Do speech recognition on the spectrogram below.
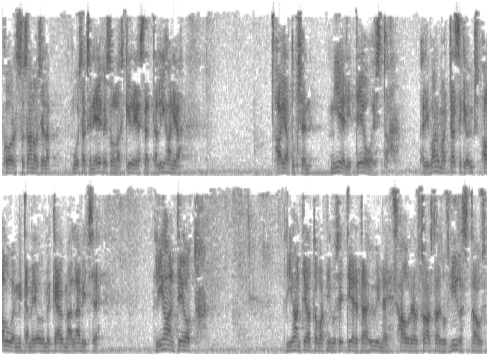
kohdassa sanoi siellä, muistaakseni Efesolaiskirjassa, että lihan ja ajatuksen mieliteoista. Eli varmaan tässäkin on yksi alue, mitä me joudumme käymään lävitse. Lihan teot. Lihan teot ovat, niin kuin tiedetään hyvin, ne haureus, saastaisuus, irstaus.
